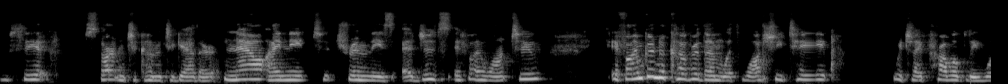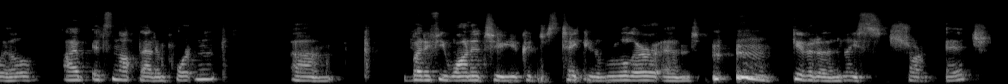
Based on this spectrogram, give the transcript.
You see it starting to come together. Now I need to trim these edges if I want to. If I'm going to cover them with washi tape, which I probably will, I, it's not that important. Um, but if you wanted to, you could just take your ruler and give it a nice sharp edge.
